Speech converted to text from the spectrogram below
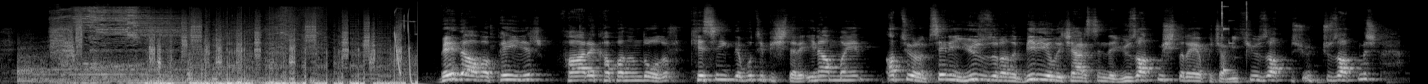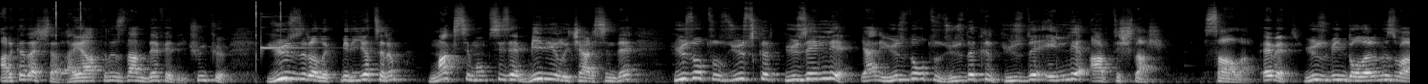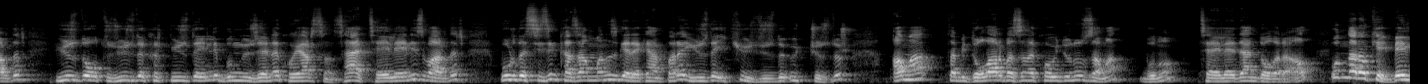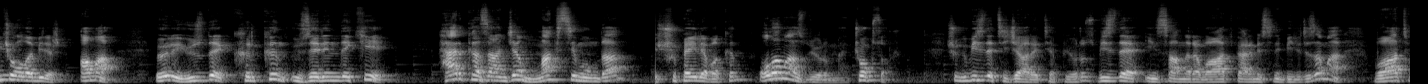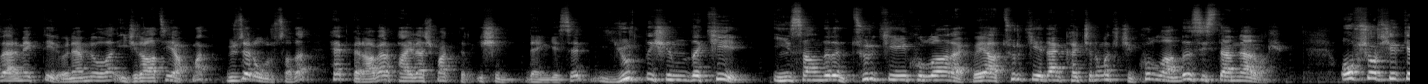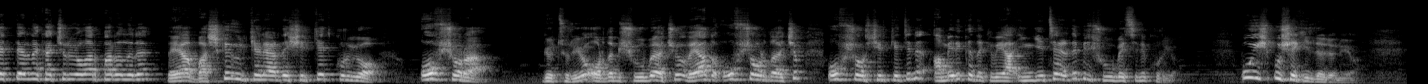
Bedava peynir fare kapanında olur. Kesinlikle bu tip işlere inanmayın. Atıyorum senin 100 liranı bir yıl içerisinde 160 lira yapacağım. 260, 360. Arkadaşlar hayatınızdan def edin. Çünkü 100 liralık bir yatırım maksimum size bir yıl içerisinde 130, 140, 150 yani %30, %40, %50 artışlar sağlar. Evet 100 bin dolarınız vardır. %30, %40, %50 bunun üzerine koyarsınız. Ha TL'niz vardır. Burada sizin kazanmanız gereken para %200, %300'dür. Ama tabi dolar bazına koyduğunuz zaman bunu TL'den dolara al. Bunlar okey belki olabilir. Ama böyle %40'ın üzerindeki her kazanca maksimumda şüpheyle bakın. Olamaz diyorum ben. Çok zor. Çünkü biz de ticaret yapıyoruz. Biz de insanlara vaat vermesini biliriz ama vaat vermek değil. Önemli olan icraatı yapmak. Güzel olursa da hep beraber paylaşmaktır işin dengesi. Yurt dışındaki insanların Türkiye'yi kullanarak veya Türkiye'den kaçırmak için kullandığı sistemler var. Offshore şirketlerine kaçırıyorlar paraları veya başka ülkelerde şirket kuruyor. Offshore'a götürüyor. Orada bir şube açıyor veya da offshore'da açıp offshore şirketinin Amerika'daki veya İngiltere'de bir şubesini kuruyor. Bu iş bu şekilde dönüyor.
